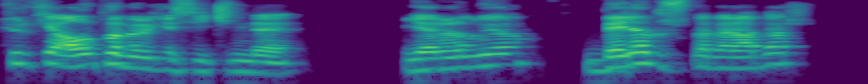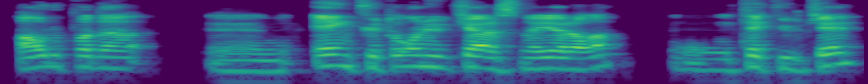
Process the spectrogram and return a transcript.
Türkiye Avrupa bölgesi içinde yer alıyor. Belarus'la beraber Avrupa'da e, en kötü 10 ülke arasında yer alan e, tek ülke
